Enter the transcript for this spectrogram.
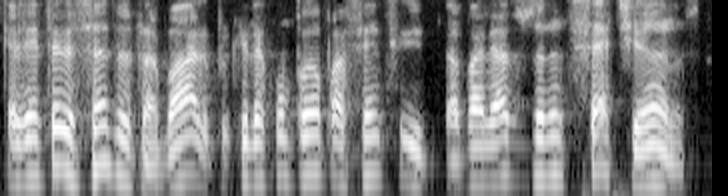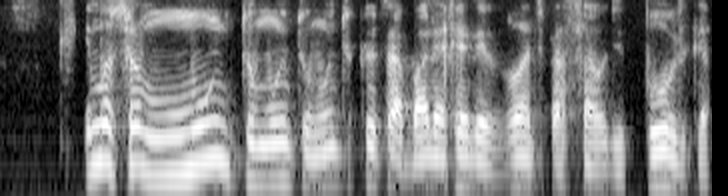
Que é interessante o trabalho, porque ele acompanhou pacientes avaliados durante sete anos e mostrou muito, muito, muito que o trabalho é relevante para a saúde pública,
